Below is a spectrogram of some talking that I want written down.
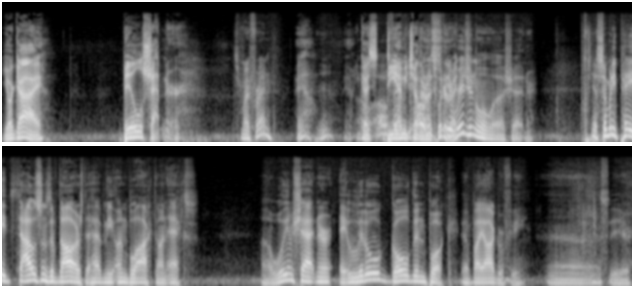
Your guy, Bill Shatner. It's my friend. Yeah. yeah. You guys Oh, oh, DM each you. other Oh, on this is Twitter, the right? original uh, Shatner. Yeah, somebody paid thousands of dollars to have me unblocked on X. Uh, William Shatner, a little golden book, a biography. Uh, let's see here.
